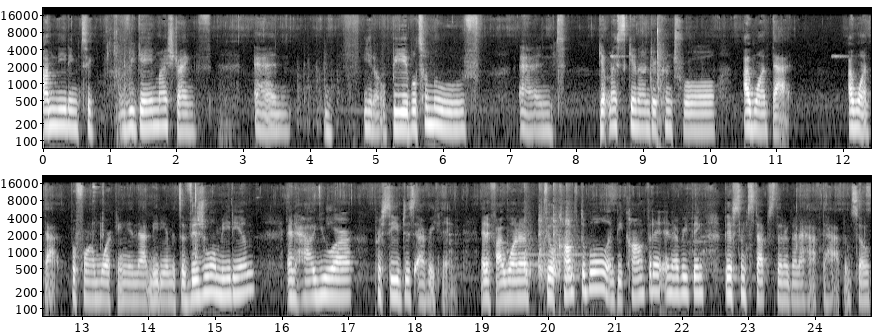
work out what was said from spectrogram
I'm needing to regain my strength and, you know, be able to move and get my skin under control. I want that. I want that before I'm working in that medium. It's a visual medium, and how you are perceived is everything. And if I want to feel comfortable and be confident in everything, there's some steps that are going to have to happen. So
